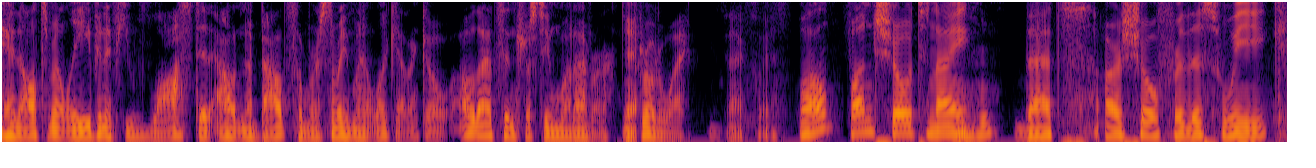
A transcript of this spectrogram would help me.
And ultimately, even if you lost it out and about somewhere, somebody might look at it and go, oh, that's interesting, whatever. Yeah, Throw it away. Exactly. Well, fun show tonight. Mm-hmm. That's our show for this week.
